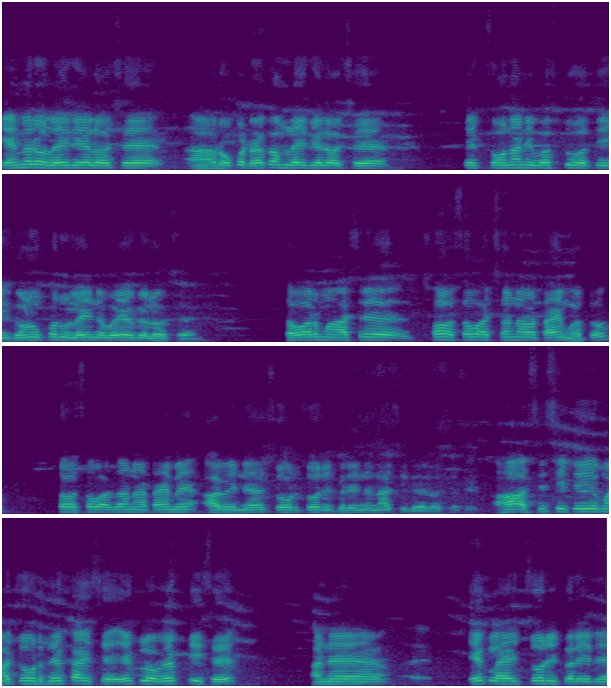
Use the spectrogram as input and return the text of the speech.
કેમેરો લઈ ગયેલો છે રોકડ રકમ લઈ ગયેલો છે, એક સોનાની વસ્તુ હતી, ઘણું ખરું લઈને વયો ગયેલો છે. સવારમાં આશરે છ, સવા છ નો ટાઈમ હતો. છ, સવા છ ના ટાઈમે આવીને ચોર ચોરી કરીને નાસી ગયેલો છે. હા, સીસીટીવીમાં ચોર દેખાય છે, એકલો વ્યક્તિ છે અને એકલા એ ચોરી કરીને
